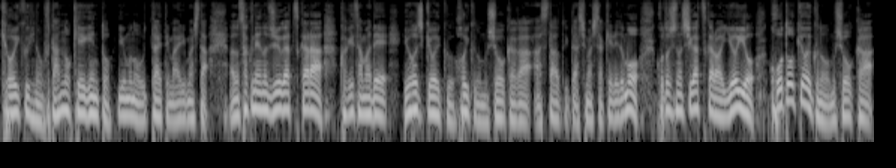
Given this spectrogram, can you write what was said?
教育費の負担の軽減というものを訴えてまいりました。あの昨年の10月からおかげさまで幼児教育保育の無償化がスタートいたしましたけれども今年の4月からはいよいよ高等教育の無償化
